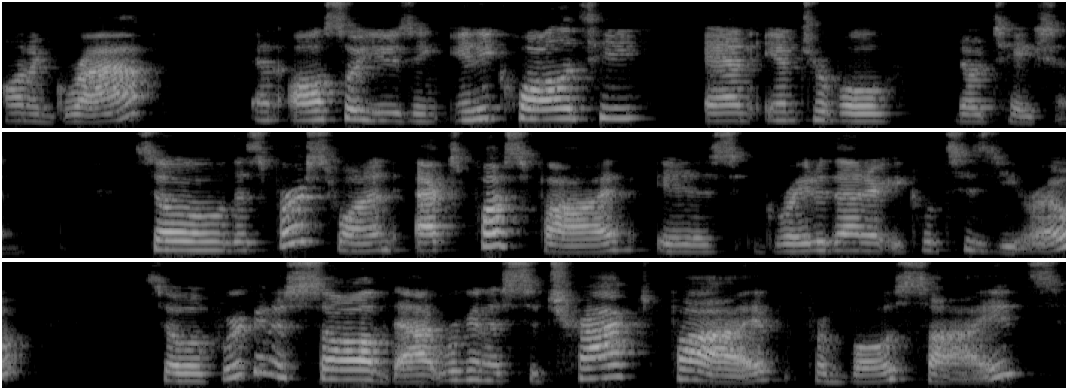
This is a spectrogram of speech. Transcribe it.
on a graph and also using inequality and interval notation. So this first one, x plus 5, is greater than or equal to 0. So if we're going to solve that, we're going to subtract 5 from both sides.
